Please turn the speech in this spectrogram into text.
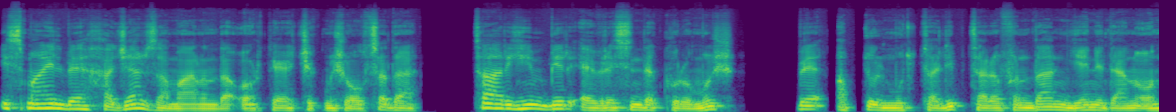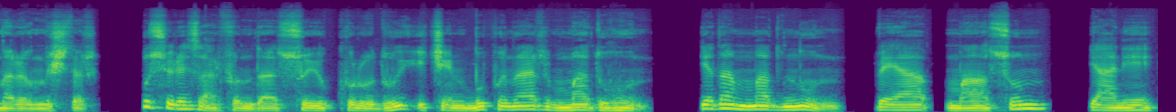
İsmail ve Hacer zamanında ortaya çıkmış olsa da tarihin bir evresinde kurumuş ve Abdülmuttalip tarafından yeniden onarılmıştır. Bu süre zarfında suyu kuruduğu için bu pınar madhun ya da madnun veya masun yani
